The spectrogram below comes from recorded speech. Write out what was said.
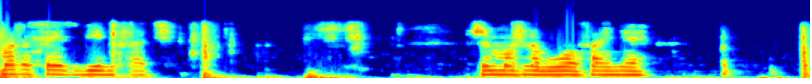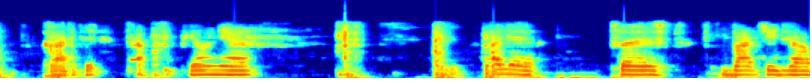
Można sobie zwiększać że można było fajnie karty tak w pionie, ale to jest bardziej dla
